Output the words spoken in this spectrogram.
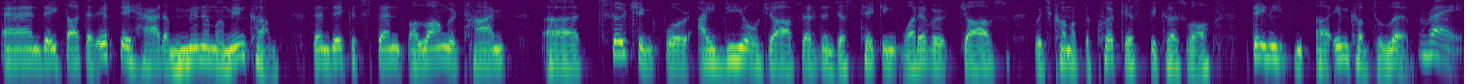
And they thought that if they had a minimum income, then they could spend spend a longer time uh, searching for ideal jobs rather than just taking whatever jobs which come up the quickest because, well, they need uh, income to live. Right.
